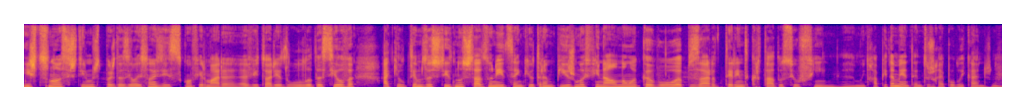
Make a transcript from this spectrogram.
Isto se não assistirmos depois das eleições e se confirmar a, a, vitória de Lula da Silva, aquilo que temos assistido nos Estados Unidos, em que o trumpismo afinal não acabou, apesar de terem decretado o seu fim eh, muito rapidamente entre os republicanos. Não é?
